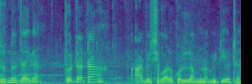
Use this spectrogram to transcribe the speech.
সুন্দর জায়গা। তো টাটা, আর বেশি বড় করলাম না ভিডিওটা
